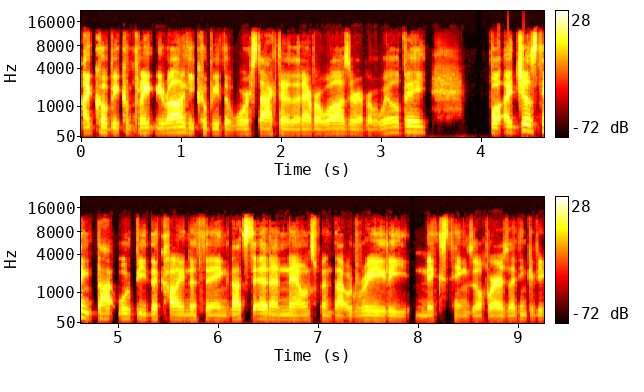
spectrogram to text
I could be completely wrong. He could be the worst actor that ever was or ever will be. But I just think that would be the kind of thing. That's an announcement that would really mix things up. Whereas I think if you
